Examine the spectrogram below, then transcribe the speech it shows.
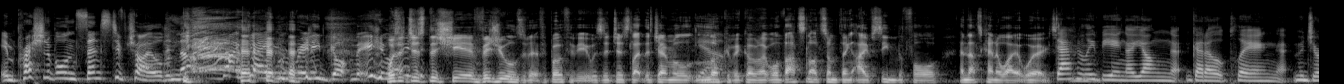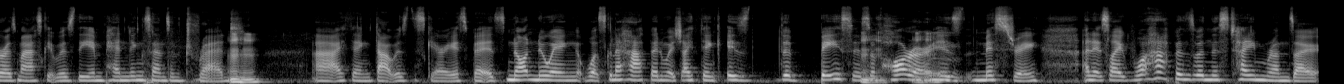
impressionable, and sensitive child, and that, that game really got me. Was it just the sheer visuals of it for both of you? Was it just like the general Yeah. look of it going like, well, that's not something I've seen before, and that's kind of why it worked? Definitely being a young girl playing Majora's Mask, it was the impending sense of dread. Mm-hmm. Uh, I think that was the scariest bit. It's not knowing what's going to happen, which I think is the basis Mm-hmm. of horror is mystery. And it's like, what happens when this time runs out?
